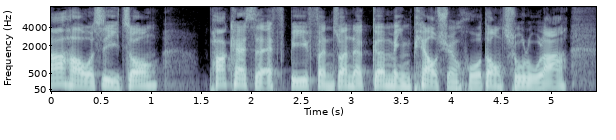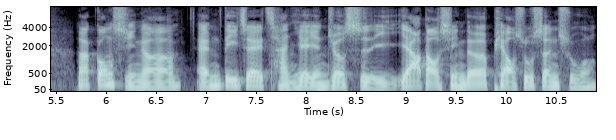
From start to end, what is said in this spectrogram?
大家好，我是以中。Podcast FB 粉砖的更名票选活动出炉啦！那恭喜呢，MDJ 产业研究室以压倒性的票数胜出。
